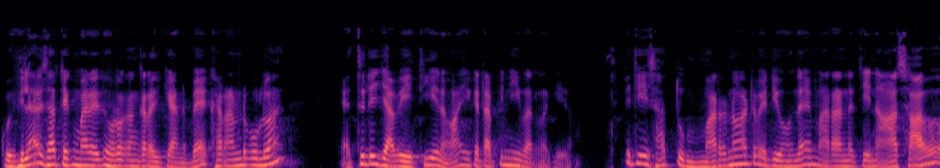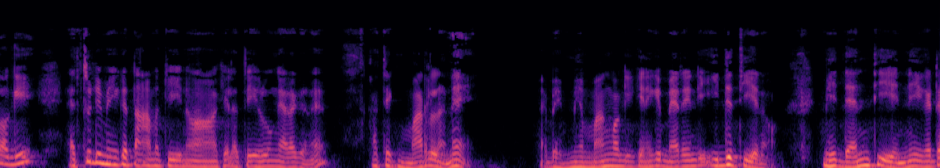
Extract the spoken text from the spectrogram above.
කොයි වෙලාවෙ සත්‍යක් මරයිද හොරකම් කරයි කියන්න බෑ. කරන්න පුළුවන්. ඇතුලේ ජවයේ තියෙනවා. ඒකට අපි නීවරණ කියනවා. ඉතින් සත්තු මරණවට වැඩිය හොඳයි මරන්න තියෙන ආශාව වගේ ඇතුලේ මේක තාම තියෙනවා කියලා තේරුම් අරගෙන සතෙක් මරලා නැහැ. හැබැයි මං වගේ කෙනෙක්ගේ මැරෙන්න ඉඩ තියෙනවා. මේ දැන් තියෙන්නේ ඒකට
